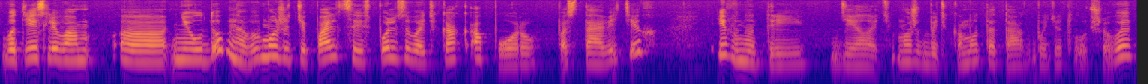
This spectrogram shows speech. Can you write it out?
Вот если вам э, неудобно, вы можете пальцы использовать как опору, поставить их и внутри делать. Может быть, кому-то так будет лучше. Вы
